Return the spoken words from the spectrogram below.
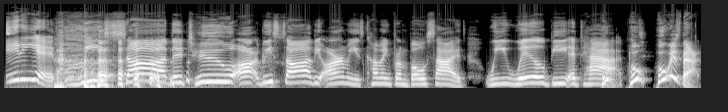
idiot! We saw the two ar- we saw the armies coming from both sides. We will be attacked." Who who is that?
